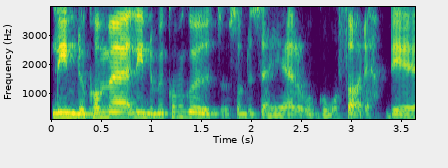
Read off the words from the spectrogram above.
Lindo kommer, Lindome kommer gå ut, som du säger, och gå för det. det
